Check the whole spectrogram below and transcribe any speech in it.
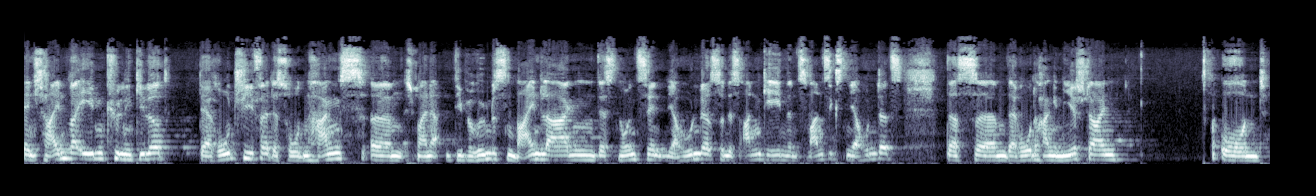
entscheidend war eben Kühling Gillard der Rotschiefer des Roten Hangs, ähm, ich meine, die berühmtesten Weinlagen des 19. Jahrhunderts und des angehenden 20. Jahrhunderts, das, ähm, der Rote Hang im Nierstein, und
